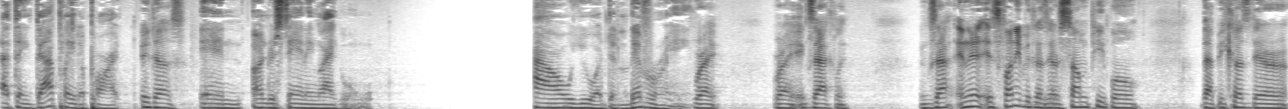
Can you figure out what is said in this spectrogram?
I think that played a part It does. in understanding like how you are delivering. Right. Right. Exactly. Exactly. And it's funny because there are some people that because they're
